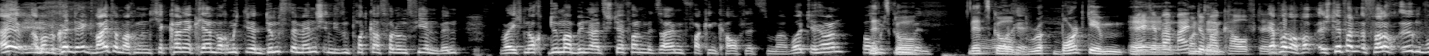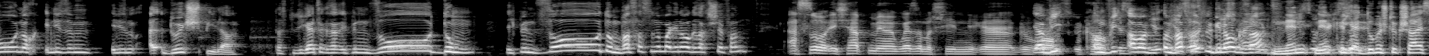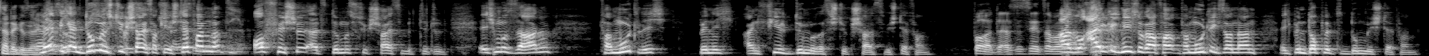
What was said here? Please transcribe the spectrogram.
Ey, aber wir können direkt weitermachen und ich kann erklären, warum ich der dümmste Mensch in diesem Podcast von uns Vieren bin. Weil ich noch dümmer bin als Stefan mit seinem fucking Kauf letztes Mal. Wollt ihr hören, warum Let's ich dumm go. bin? Let's go. Okay. Boardgame. Äh, Welcher war mein Content. dummer Kauf denn? Ja, pass auf, äh, Stefan, das war doch irgendwo noch in diesem, in diesem äh, Durchspieler. Dass du die ganze Zeit gesagt hast, ich bin so dumm. Ich bin so dumm. Was hast du nochmal genau gesagt, Stefan? Ach so, ich habe mir Weather Machine äh, ge Ja, wie, gekauft. und wie, aber, und was hast du genau gesagt? Nennt, Wieso- nennt mich ein dummes Stück Scheiß, hat er gesagt. Ja. Nennt mich ein dummes Scheiße, Stück Scheiße. Okay, Scheiße, Stefan hat sich official als dummes Stück Scheiße betitelt. Ich muss sagen, vermutlich bin ich ein viel dümmeres Stück Scheiße wie Stefan. Boah, das ist jetzt aber. Also eigentlich nicht sogar ver vermutlich, sondern ich bin doppelt so dumm wie Stefan.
